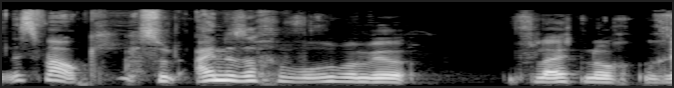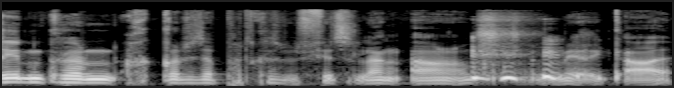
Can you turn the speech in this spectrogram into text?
es war okay. Ach so, eine Sache, worüber wir vielleicht noch reden können. Ach Gott, dieser Podcast wird viel zu lang. Ah, mir egal.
